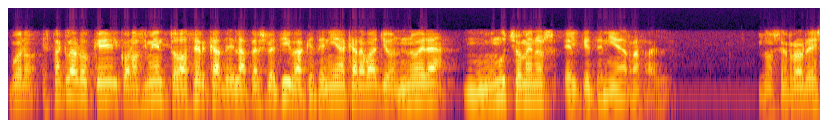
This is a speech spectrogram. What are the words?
Bueno, está claro que el conocimiento acerca de la perspectiva que tenía Caravaggio no era ni mucho menos el que tenía Rafael. Los errores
